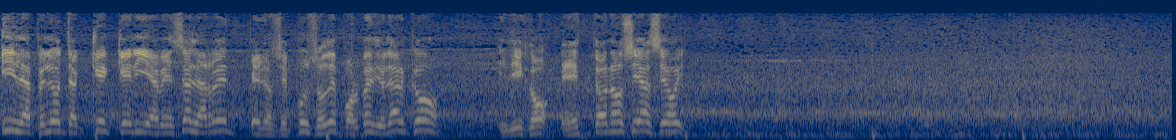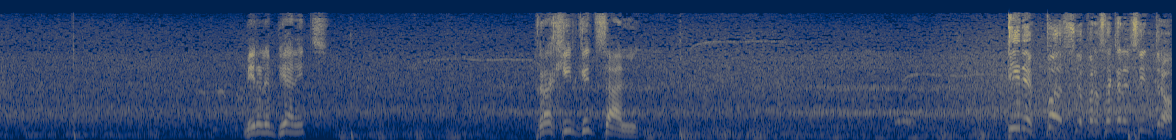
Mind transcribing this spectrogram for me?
Y la pelota que quería besar la red, pero se puso de por medio el arco y dijo, esto no se hace hoy. Mira Pjanic. Rajin Quetzal. Tiene espacio para sacar el centro.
